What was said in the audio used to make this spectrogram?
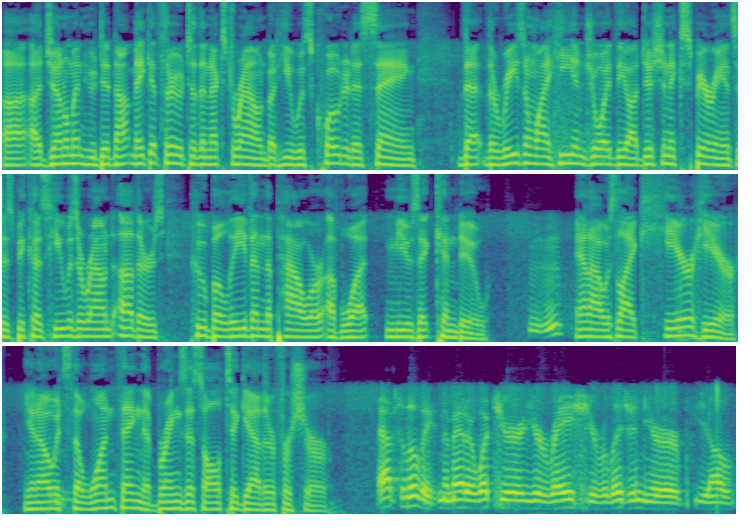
uh, a gentleman who did not make it through to the next round, but he was quoted as saying that the reason why he enjoyed the audition experience is because he was around others who believe in the power of what music can do. Mm-hmm. And I was like, here, here. You know, it's the one thing that brings us all together for sure. Absolutely. No matter what your your race, your religion, your you know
